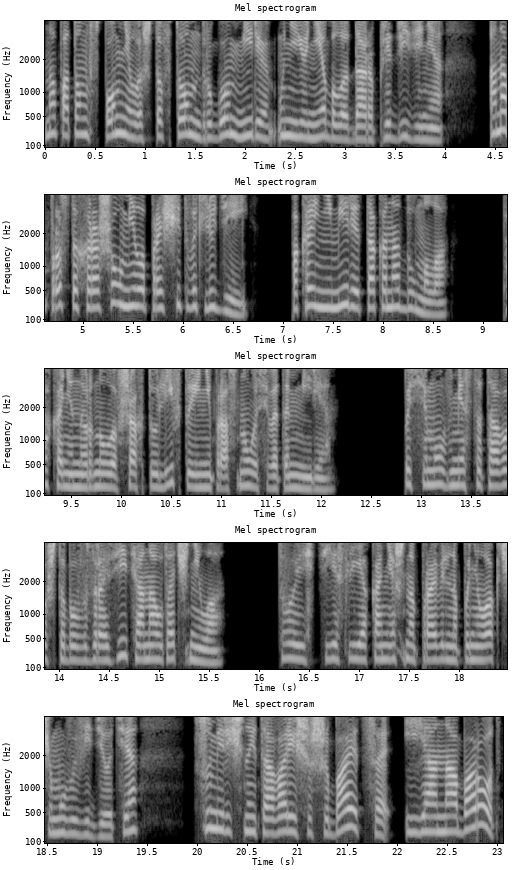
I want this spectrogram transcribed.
Но потом вспомнила, что в том другом мире у нее не было дара предвидения. Она просто хорошо умела просчитывать людей. По крайней мере, так она думала. Пока не нырнула в шахту лифта и не проснулась в этом мире. Посему вместо того, чтобы возразить, она уточнила. «То есть, если я, конечно, правильно поняла, к чему вы ведете, сумеречный товарищ ошибается, и я, наоборот,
